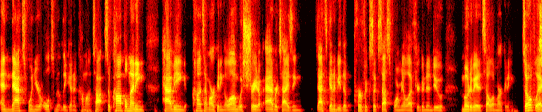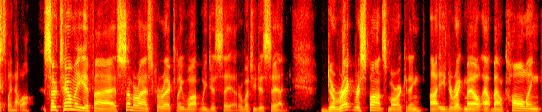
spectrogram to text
And that's when you're ultimately going to come on top. So, complementing having content marketing along with straight up advertising, that's going to be the perfect success formula if you're going to do motivated seller marketing. So, hopefully, I explained that well. So, tell me if I summarized correctly what we just said or what you just said direct response marketing, i.e., direct mail, outbound calling,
